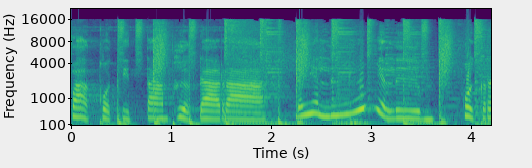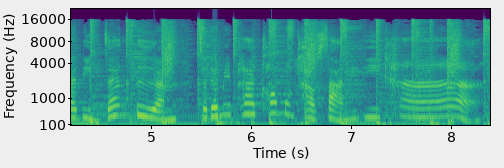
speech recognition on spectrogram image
ฝากกดติดตามเผือกดารา และอย่าลืมอย่าลืม กดกระดิ่งแจ้งเตือน จะได้ไม่พลาดข้อมูลข่าวสารดีๆค่ะ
